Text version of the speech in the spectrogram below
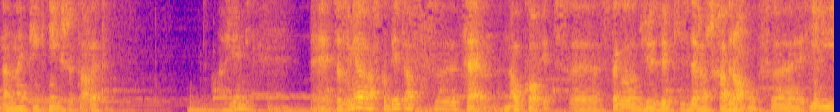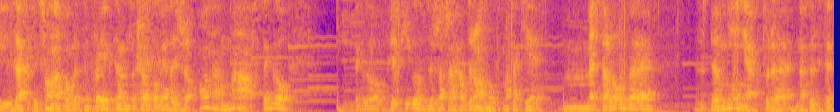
na najpiękniejsze toalety na Ziemi. E, Zadzwoniła nas kobieta z CERN, naukowiec, e, z tego, gdzie jest wielki zderzacz hadronów e, i zachwycona w ogóle tym projektem zaczęła opowiadać, że ona ma z tego, z tego wielkiego zderzacza hadronów, ma takie metalowe wypełnienia, które, na których te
